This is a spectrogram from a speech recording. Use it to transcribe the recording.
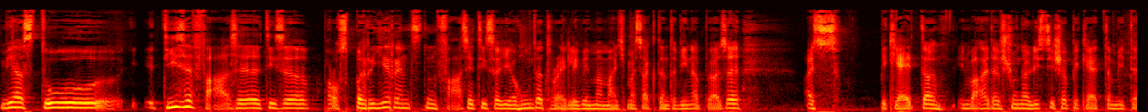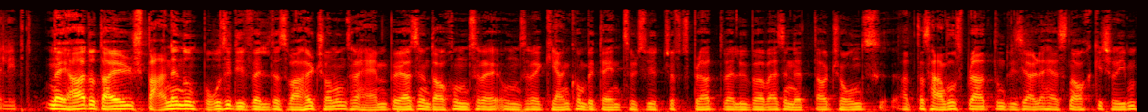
Wie hast du diese Phase, diese prosperierendsten Phase dieser Jahrhundertrallye, wie man manchmal sagt, an der Wiener Börse, als Begleiter, in Wahrheit als journalistischer Begleiter miterlebt? Naja, total spannend und positiv, weil das war halt schon unsere Heimbörse und auch unsere, unsere Kernkompetenz als Wirtschaftsblatt, weil über, weiß ich nicht, Dow Jones hat das Handelsblatt und wie sie alle heißen auch geschrieben.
